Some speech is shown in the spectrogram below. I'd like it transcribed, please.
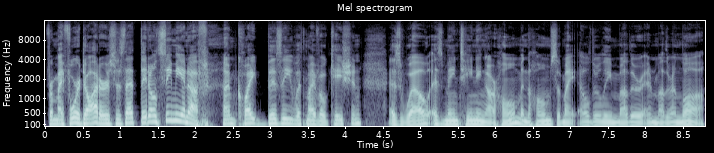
from my four daughters is that they don't see me enough. I'm quite busy with my vocation as well as maintaining our home and the homes of my elderly mother and mother in law.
